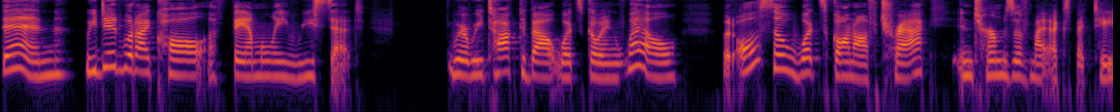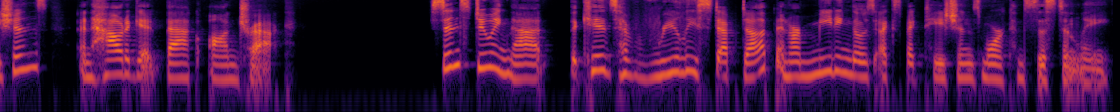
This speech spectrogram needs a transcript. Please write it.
Then we did what I call a family reset, where we talked about what's going well, but also what's gone off track in terms of my expectations and how to get back on track. Since doing that, the kids have really stepped up and are meeting those expectations more consistently.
